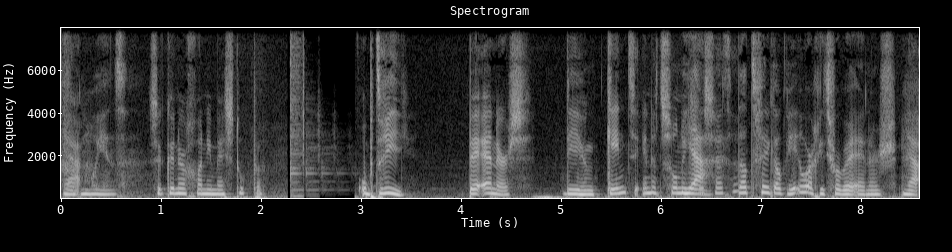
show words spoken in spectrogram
Ja. Vermoeiend. Ze kunnen er gewoon niet mee stoppen. Op drie, BN'ers die hun kind in het zonnetje Ja, zetten. dat vind ik ook heel erg iets voor BN'ers. Ja,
